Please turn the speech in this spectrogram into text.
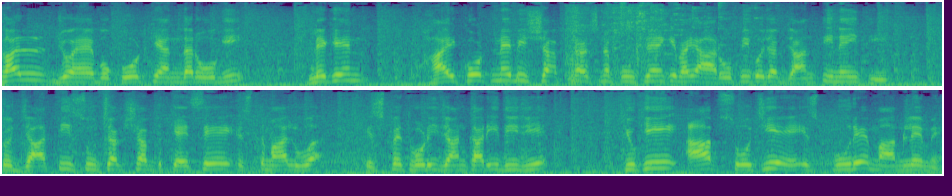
कल जो है, वो कोर्ट के अंदर होगी। लेकिन हाईकोर्ट ने भी प्रश्न पूछे हैं कि भाई, आरोपी को जब जानती नहीं थी तो जाति सूचक शब्द कैसे इस्तेमाल हुआ? इस पर थोड़ी जानकारी दीजिए। क्योंकि आप सोचिए, इस पूरे मामले में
